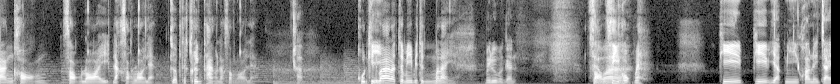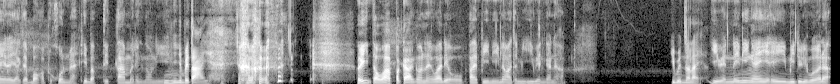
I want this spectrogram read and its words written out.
างของ 200 หลัก 200 แล้วเกือบจะครึ่งทางของหลัก 200 แล้วครับ คุณคิดพี่ว่าเราจะมีไปถึงเมื่อไหร่ ไม่รู้เหมือนกันสองสี่หกไหมพี่พี่อยากมีความในใจอะไรอยากจะบอกกับทุกคนไหมที่แบบติดตามมาถึงตรงนี้ยังยังไม่ตาย เฮ้ย แต่ว่าประกาศก่อนเลยว่าเดี๋ยวปลายปีนี้เราอาจจะมีอีเวนต์กันนะครับ อีเวนต์อะไร อีเวนต์ในนี่ไงไอ้มิดยูนิเวิร์สอะ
